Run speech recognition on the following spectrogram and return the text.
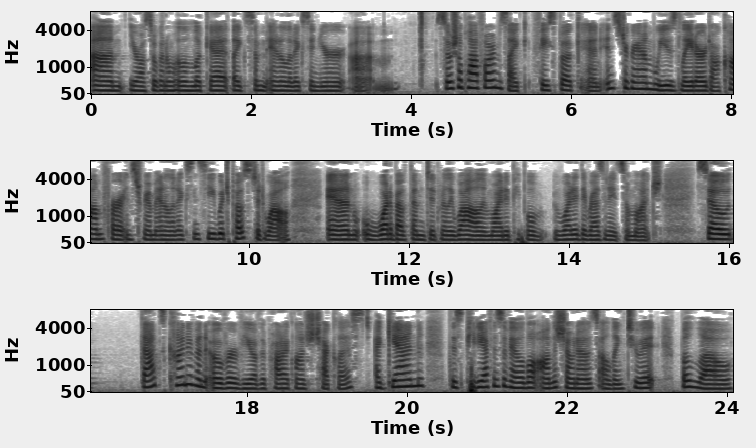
Um, you're also going to want to look at like some analytics in your um, social platforms like Facebook and Instagram. We use later.com for Instagram analytics and see which posts did well and what about them did really well and why did people, why did they resonate so much? So that's kind of an overview of the product launch checklist. Again, this PDF is available on the show notes. I'll link to it below.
